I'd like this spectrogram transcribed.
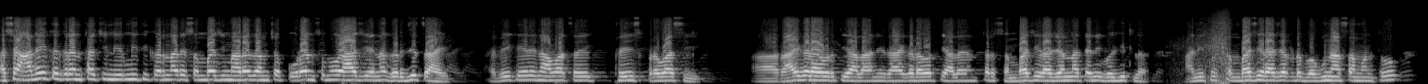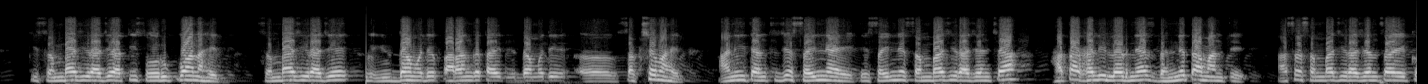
अशा अनेक ग्रंथाची निर्मिती करणारे संभाजी महाराज आमच्या पोरांसमोर आज येणं गरजेचं आहे. अबेकेरे नावाचा एक फ्रेंच प्रवासी रायगडावरती आला आणि रायगडावरती आल्यानंतर संभाजीराजांना त्यांनी बघितलं. आणि तो संभाजीराजाकडे बघून असा म्हणतो की संभाजीराजे अति स्वरूपवान आहेत. संभाजीराजे युद्धामध्ये पारंगत आहेत युद्धामध्ये सक्षम आहेत. आणि त्यांचं जे सैन्य आहे ते सैन्य संभाजीराजांच्या हाताखाली लढण्यास धन्यता मानते. असा संभाजी राजांचा एक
